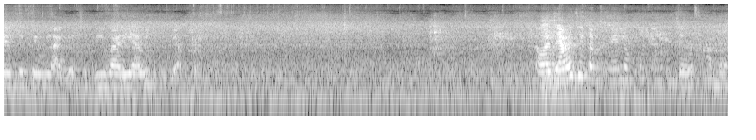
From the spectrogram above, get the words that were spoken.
મકાઈ તેવું લાગે છે, દિવાળી આવી ગઈ આપણે. અવાજ આવે છે તમને? એ લોકોને સાંભળો.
